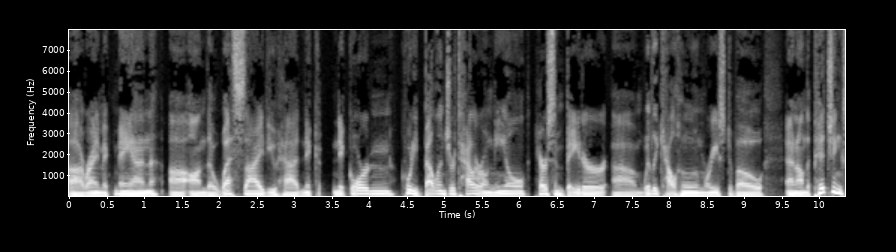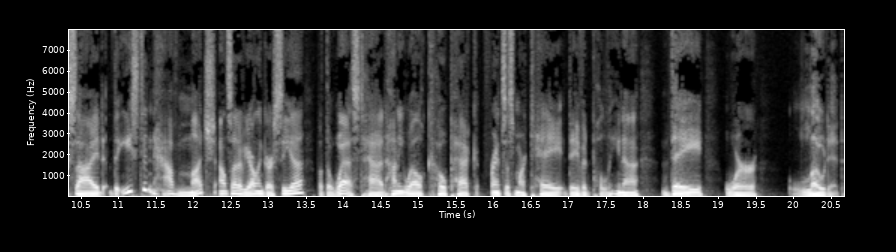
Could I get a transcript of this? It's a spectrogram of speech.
uh, Ryan McMahon. Uh, on the west side, you had Nick Nick Gordon, Cody Bellinger, Tyler O'Neill, Harrison Bader, um, Willie Calhoun, Maurice Dubose. And on the pitching side, the East didn't have much outside of Jarlin Garcia, but the West had Honeywell, Kopech, Francis Marte, David Paulino. They were loaded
